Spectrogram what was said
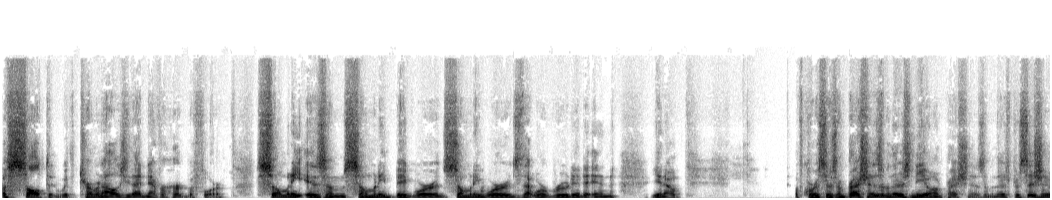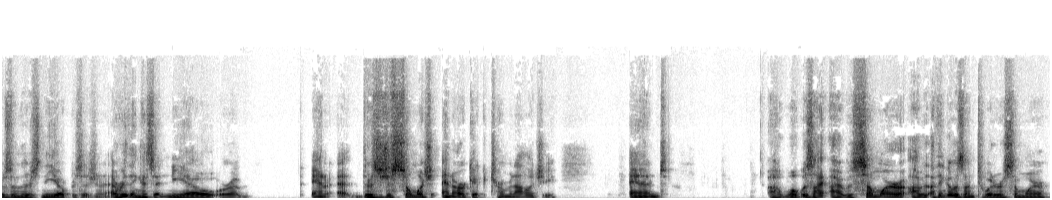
assaulted with terminology that I'd never heard before. So many isms, so many big words, so many words that were rooted in, you know, of course, there's impressionism, and there's neo-impressionism, there's precisionism, there's neo-precision. Everything has a neo or a, and uh, there's just so much anarchic terminology. And uh, what was I? I was somewhere. I, was, I think I was on Twitter somewhere,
